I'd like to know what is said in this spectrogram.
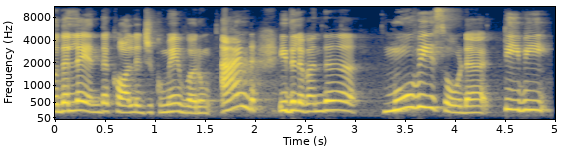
முதல்ல எந்த காலேஜுக்குமே வரும். அண்ட் இதில் வந்து மூவிஸோட டிவி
